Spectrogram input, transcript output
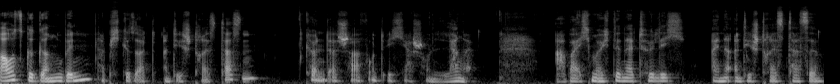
rausgegangen bin, habe ich gesagt, Anti-Stress-Tassen können das Schaf und ich ja schon lange. Aber ich möchte natürlich eine Anti-Stress-Tasse,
